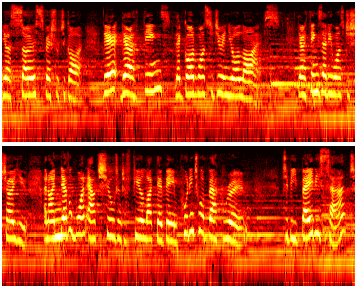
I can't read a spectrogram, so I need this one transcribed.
You are so special to God. There, there are things that God wants to do in your lives. There are things that He wants to show you. And I never want our children to feel like they're being put into a back room to be babysat.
